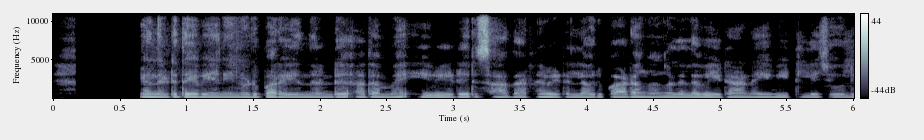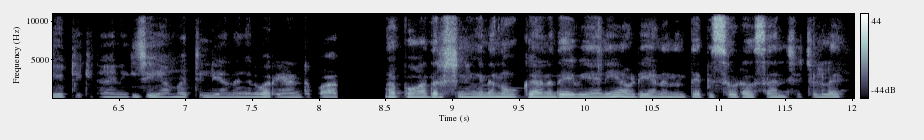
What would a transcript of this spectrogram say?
എന്നിട്ട് ദേവയാനിയോട് പറയുന്നുണ്ട് അതമ്മ ഈ വീട് ഒരു സാധാരണ വീടല്ല. ഒരുപാട് അംഗങ്ങളുള്ള വീടാണ്. ഈ വീട്ടിലെ ജോലി ഒറ്റയ്ക്ക് എനിക്ക് ചെയ്യാൻ പറ്റില്ല എന്നങ്ങനെ പറയാനുണ്ട്. അപ്പോൾ ആദർശൻ ഇങ്ങനെ നോക്കുകയാണ് ദേവയാനി. അവിടെയാണ് ഇന്നത്തെ എപ്പിസോഡ് അവസാനിച്ചിട്ടുള്ളത്.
